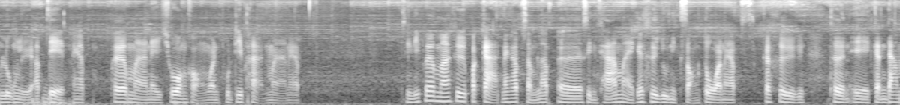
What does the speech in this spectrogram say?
ำรุงหรืออัปเดตนะครับ เพิ่มมาในช่วงของวันพุธที่ผ่านมานะครับสิ่งที่เพิ่มมาคือประกาศนะครับสำหรับสินค้าใหม่ก็คือ Unix 2ตัวนะครับ ก็คือ Turn A Gundam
